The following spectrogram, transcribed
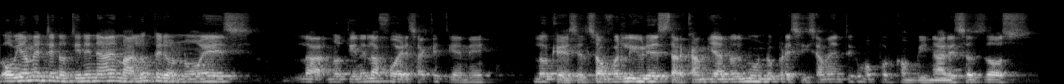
obviamente no tiene nada de malo, pero no es la, no tiene la fuerza que tiene lo que es el software libre de estar cambiando el mundo precisamente como por combinar esas dos,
